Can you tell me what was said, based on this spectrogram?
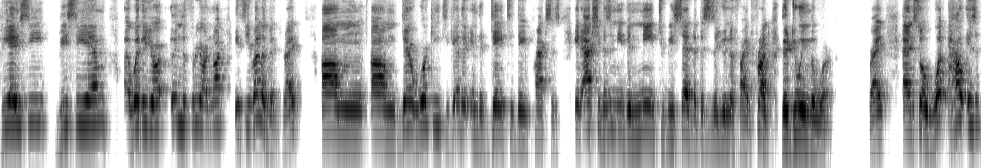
PAC, BCM, uh, whether you're in the three or not, it's irrelevant, right? Um, um, they're working together in the day-to-day praxis. It actually doesn't even need to be said that this is a unified front. They're doing the work right? And so what, how is it,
